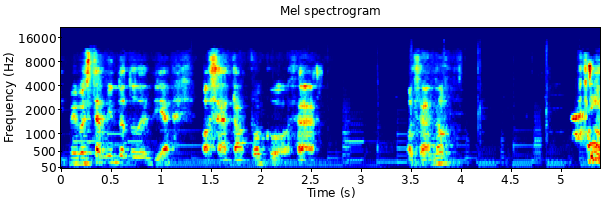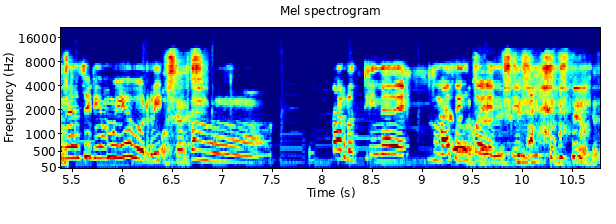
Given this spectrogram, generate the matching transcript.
y me va a estar viendo todo el día. O sea, tampoco, o sea, o sea, no. Sí, no, sería muy aburrido. O sea, como una rutina de más en cuarentena. es que sí existe, o sea,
